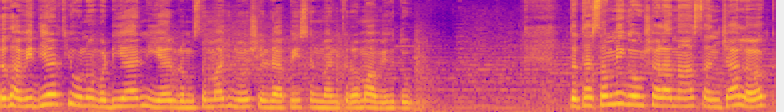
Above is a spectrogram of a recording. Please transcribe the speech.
તથા વિદ્યાર્થીઓનો વઢિયાર, નિયર બ્રહ્મસમાજનો શિલ્ડ આપી સન્માન કરવામાં આવ્યું હતું. તથા સમી ગૌશાળાના સંચાલક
